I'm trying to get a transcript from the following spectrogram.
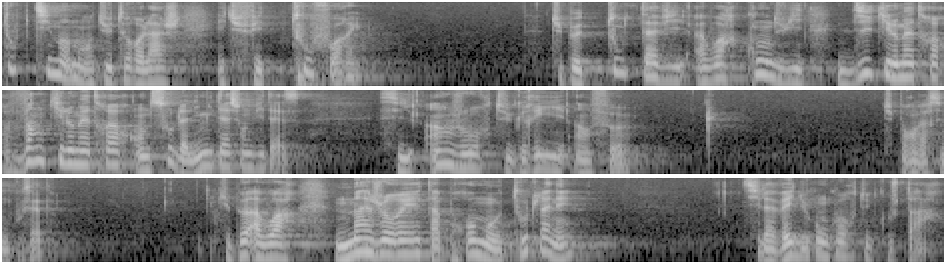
tout petit moment tu te relâches et tu fais tout foirer. Tu peux toute ta vie avoir conduit 10 km/h, 20 km/h en dessous de la limitation de vitesse. Si un jour tu grilles un feu, tu peux renverser une poussette. Tu peux avoir majoré ta promo toute l'année. Si la veille du concours tu te couches tard,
